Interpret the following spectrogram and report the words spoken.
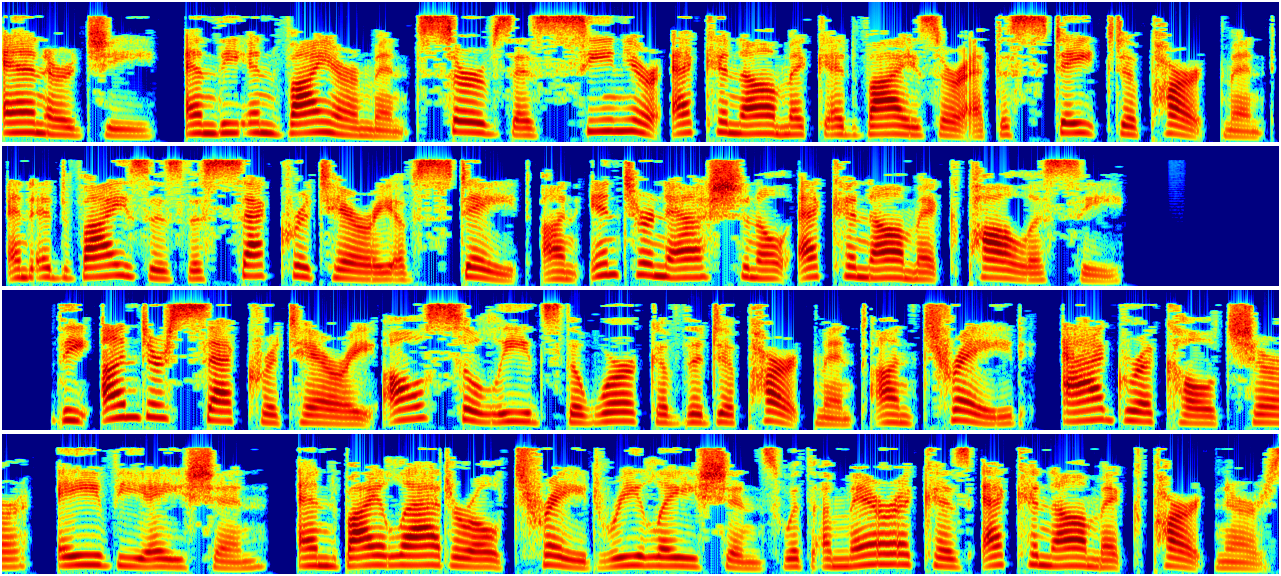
Energy, and the Environment serves as Senior Economic Advisor at the State Department and advises the Secretary of State on international economic policy, the Undersecretary also leads the work of the Department on trade, agriculture, aviation, and bilateral trade relations with America's economic partners.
